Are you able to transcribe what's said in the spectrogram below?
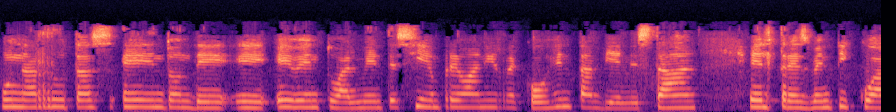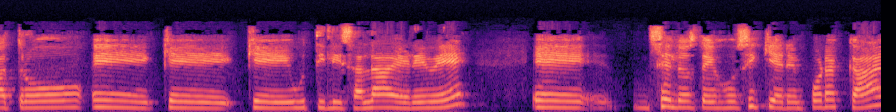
unas rutas en donde eh, eventualmente siempre van y recogen. También está el 324 eh, que, que utiliza la ARB. Eh, se los dejo si quieren por acá.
